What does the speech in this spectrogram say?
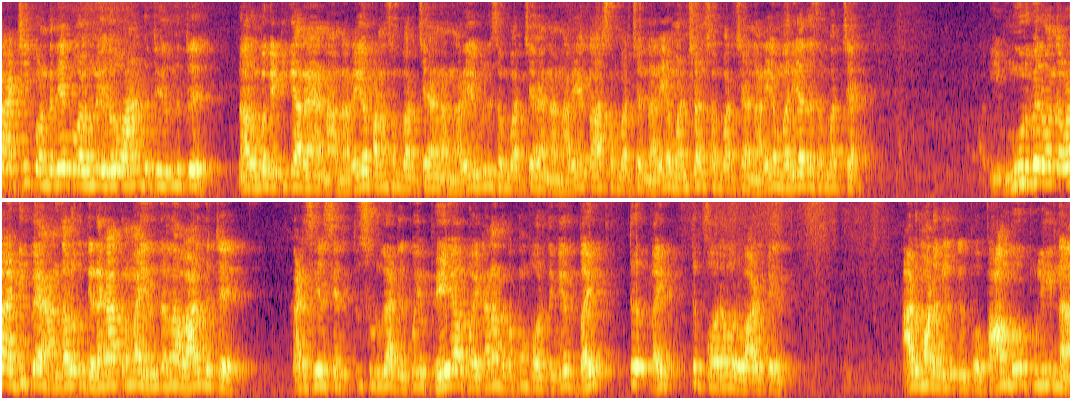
காட்சி கொண்டதே கோலம்னு ஏதோ வாழ்ந்துட்டு இருந்துட்டு நான் ரொம்ப கெட்டிக்காரன் நான் நிறைய பணம் சம்பாரிச்சேன் நான் நிறைய வீடு சம்பாரிச்சேன் நான் நிறைய காசு சம்பாரிச்சேன் நிறைய மனுஷால் சம்பாரிச்சேன் நிறைய மரியாதை சம்பாரிச்சேன். நூறு பேர் வந்தவள அடிப்பேன். அந்த அளவுக்கு திடகாத்திரமா இருந்தெல்லாம் வாழ்ந்துட்டு கடைசியில் செத்து சுடுகாட்டுக்கு போய் பேயா போயிட்டானா அந்த பக்கம் போகிறதுக்கே பயட்டு பயட்டு போற ஒரு வாழ்க்கை ஆடு மாடுகளுக்கு இப்போ பாம்பு புலின்னா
